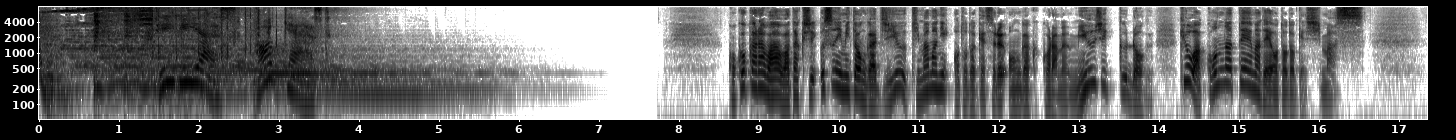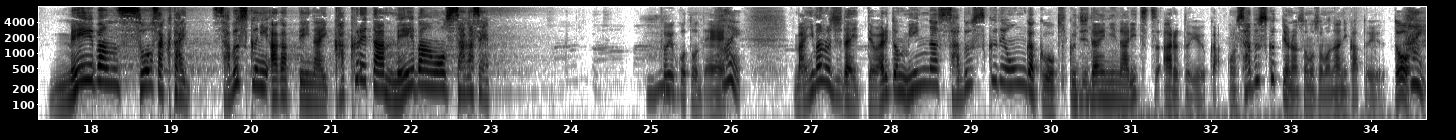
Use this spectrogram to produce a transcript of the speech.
TBS Podcast ここからは私、臼井ミトンが自由気ままにお届けする音楽コラムミュージックログ。今日はこんなテーマでお届けします。名盤創作隊。サブスクに上がっていない隠れた名盤を探せ。ということで、はい。まあ今の時代って割とみんなサブスクで音楽を聴く時代になりつつあるというか、このサブスクっていうのはそもそも何かというと、はい。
